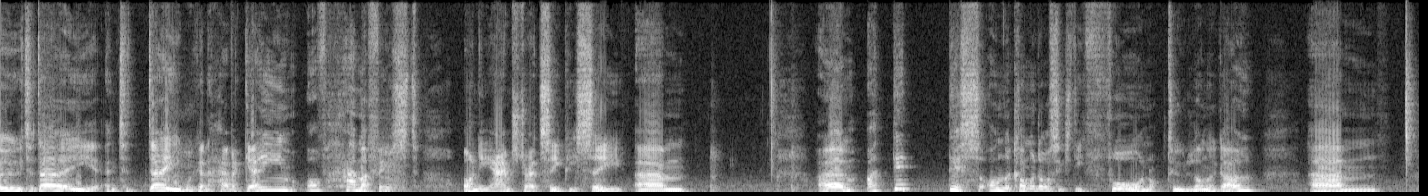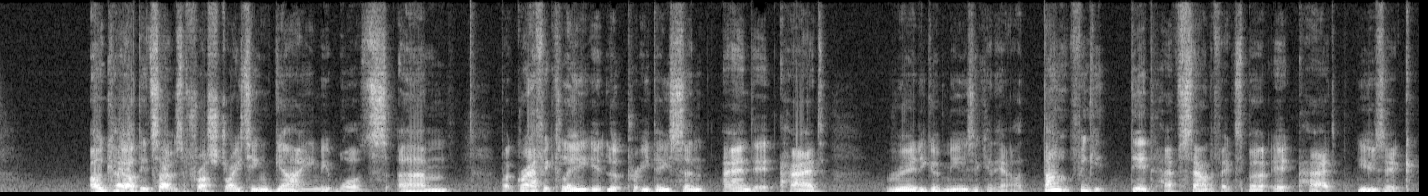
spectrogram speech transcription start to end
Today, and today we're going to have a game of Hammerfist on the Amstrad CPC. Um, um, I did this on the Commodore 64 not too long ago. Um, okay, I did say it was a frustrating game, it was. Um, but graphically it looked pretty decent and it had really good music in it. I don't think it did have sound effects, but it had music.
